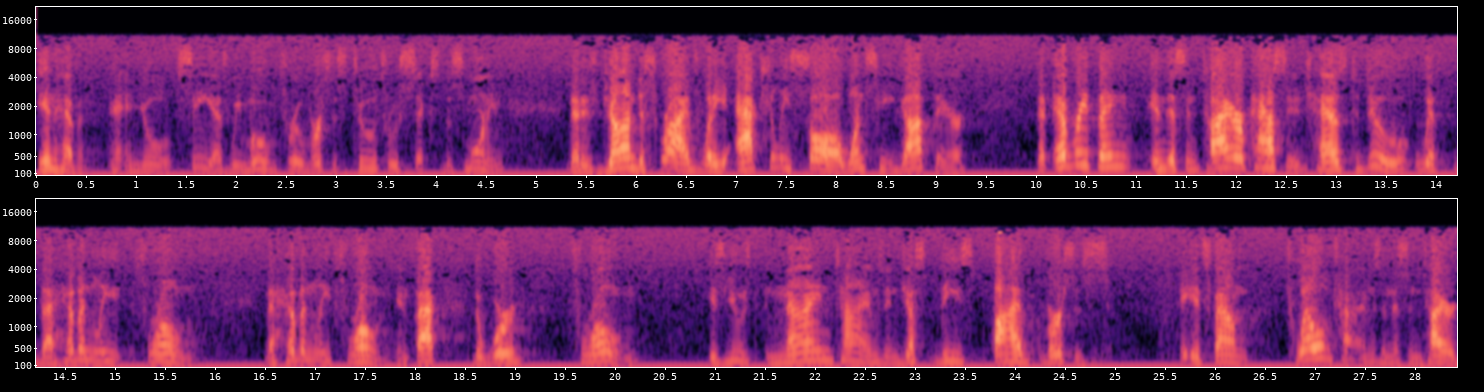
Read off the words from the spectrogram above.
in heaven. And you'll see as we move through verses 2 through 6 this morning that as John describes what he actually saw once he got there, that everything in this entire passage has to do with the heavenly throne. The heavenly throne. In fact, the word throne is used nine times in just these five verses. It's found 12 times in this entire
